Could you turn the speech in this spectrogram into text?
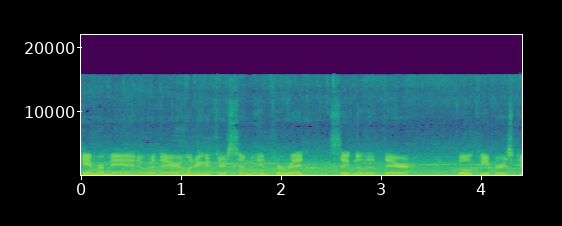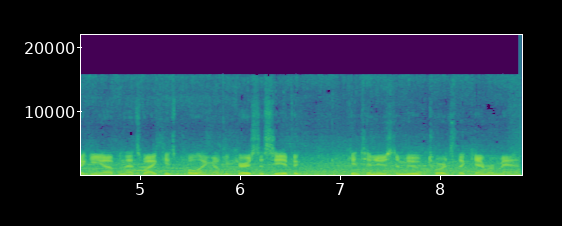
cameraman over there. I'm wondering if there's some infrared signal that they're goalkeeper is picking up, and that's why it keeps pulling. I'll be curious to see if it continues to move towards the cameraman.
